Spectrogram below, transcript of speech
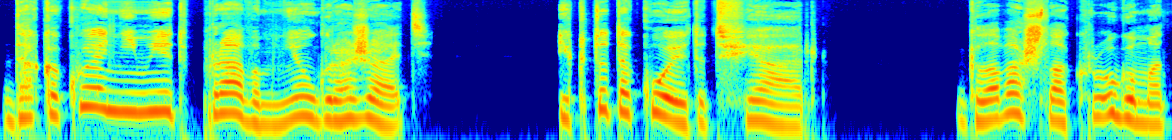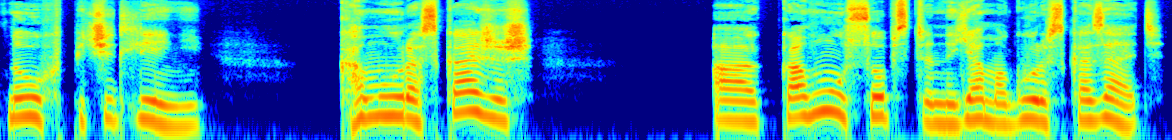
Да какое они имеют право мне угрожать? И кто такой этот Фиар? Голова шла кругом от новых впечатлений. Кому расскажешь? А кому, собственно, я могу рассказать?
